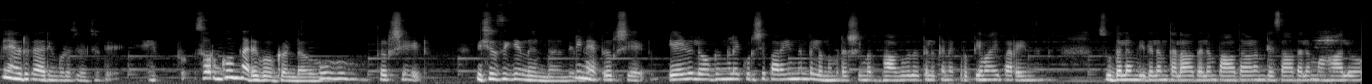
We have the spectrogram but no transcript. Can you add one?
പിന്നെ ഒരു കാര്യം കൂടെ ചോദിച്ചിട്ട് ഇപ്പൊ സ്വർഗവും നരകവും ഒക്കെ ഉണ്ടാവും തീർച്ചയായിട്ടും. വിശ്വസിക്കുന്നുണ്ട് പിന്നെ തീർച്ചയായിട്ടും. ഏഴ് ലോകങ്ങളെ കുറിച്ച് പറയുന്നുണ്ടല്ലോ നമ്മുടെ ശ്രീമദ് ഭാഗവതത്തിൽ തന്നെ കൃത്യമായി പറയുന്നുണ്ട്. സുതലം വിതലം തലാതലം പാതാളം രസാതലം മഹാലോ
